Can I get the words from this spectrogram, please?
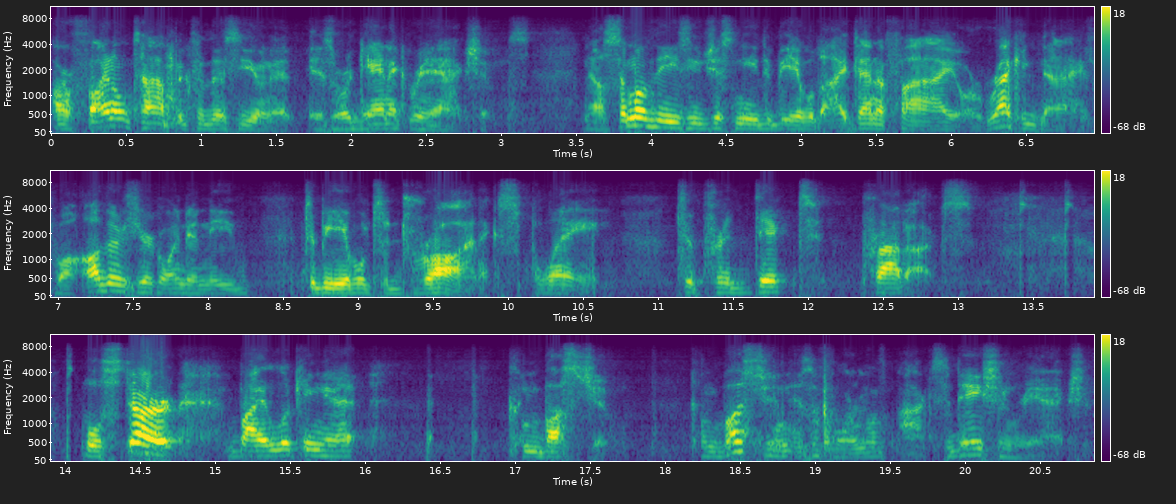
Our final topic for this unit is organic reactions. Now, some of these you just need to be able to identify or recognize, while others you're going to need to be able to draw and explain, to predict products. We'll start by looking at combustion. Combustion is a form of oxidation reaction.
